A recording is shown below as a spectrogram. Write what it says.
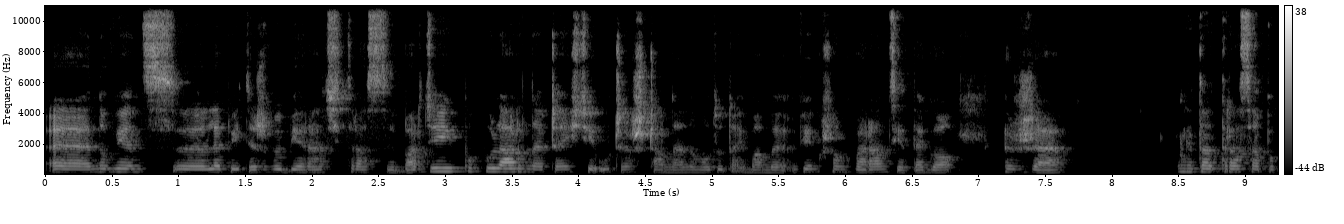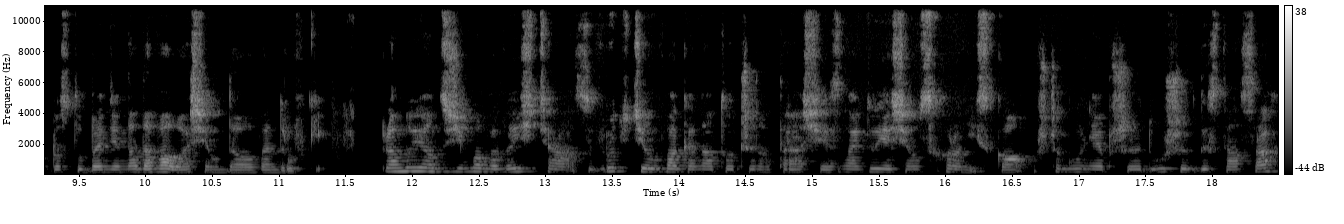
E, no więc e, lepiej też wybierać trasy bardziej popularne, częściej uczęszczane, no bo tutaj mamy większą gwarancję tego, że ta trasa po prostu będzie nadawała się do wędrówki. Planując zimowe wyjścia, zwróćcie uwagę na to, czy na trasie znajduje się schronisko, szczególnie przy dłuższych dystansach.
